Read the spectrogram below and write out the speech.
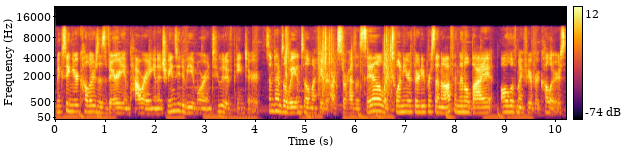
Mixing your colors is very empowering and it trains you to be a more intuitive painter. Sometimes I'll wait until my favorite art store has a sale, like 20 or 30% off, and then I'll buy all of my favorite colors.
